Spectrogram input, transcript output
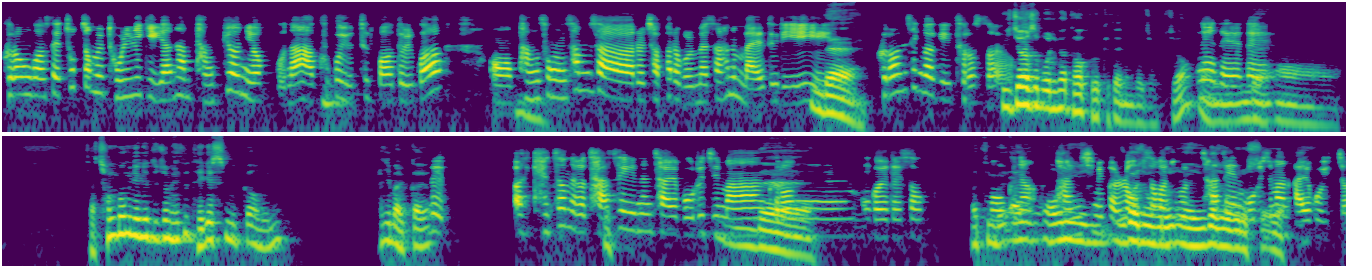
그런 것에 초점을 돌리기 위한 한 방편이었구나. 극우 유튜버들과 어, 방송 3사를 좌파를 몰면서 하는 말들이 네. 그런 생각이 들었어요. 이제 와서 보니까 더 그렇게 되는 거죠. 그죠? 네, 네, 네. 어. 자, 천공 얘기도 좀 해도 되겠습니까, 어머니? 하지 말까요? 네. 아니, 괜찮아요. 자세히는 잘 모르지만 네. 그런 거에 대해서 뭐 그- 그냥 관심이 별로 없어가지고 예, 자세히는 모르지만 예. 알고 있죠.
